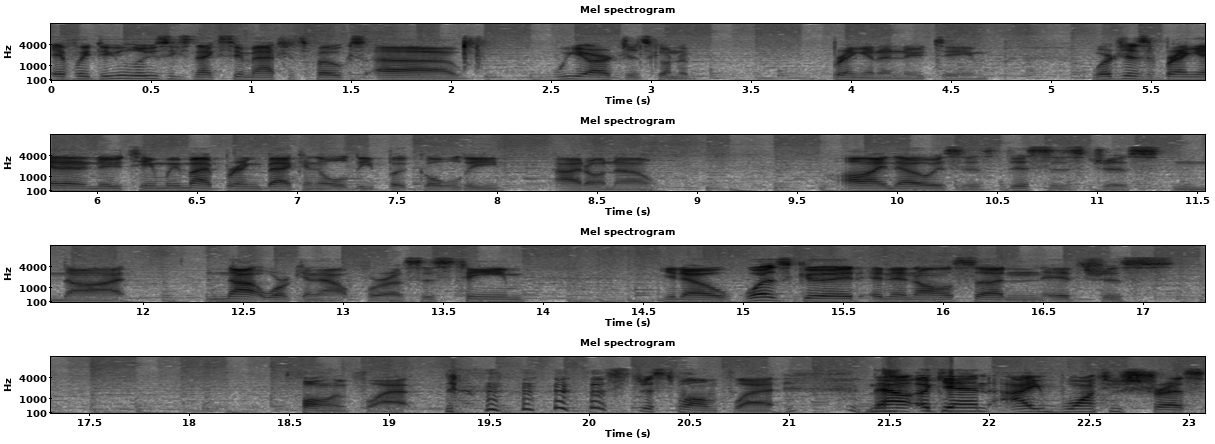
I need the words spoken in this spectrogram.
if we do lose these next two matches, folks, uh, we are just to bring in a new team. We're just bringing in a new team. We might bring back an oldie but goldie. I don't know. All I know is, is this is just not not working out for us. This team, you know, was good, and then all of a sudden it's just falling flat. it's just falling flat. Now, again, I want to stress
